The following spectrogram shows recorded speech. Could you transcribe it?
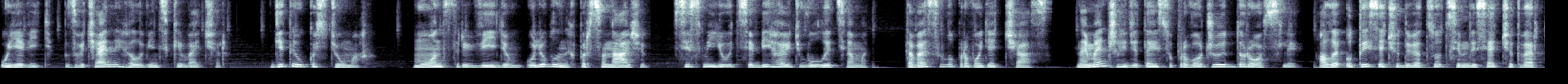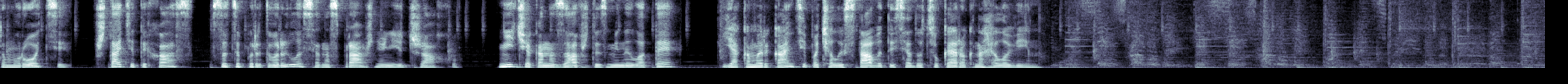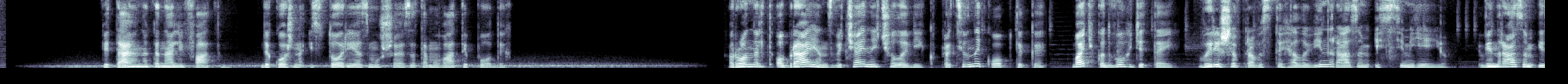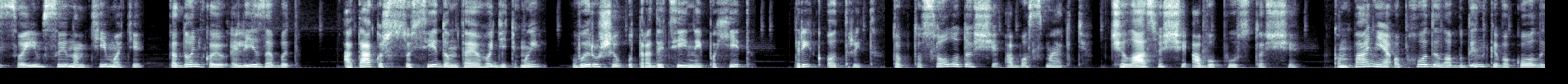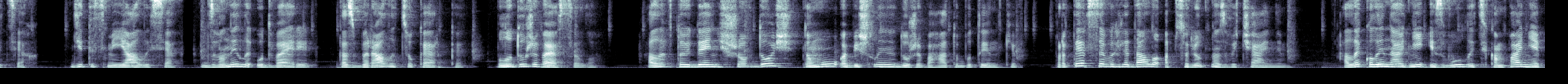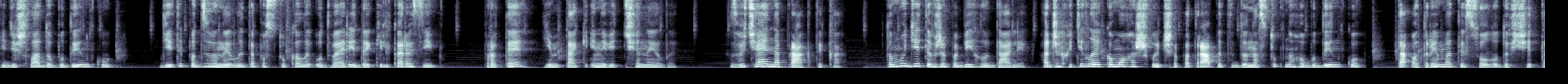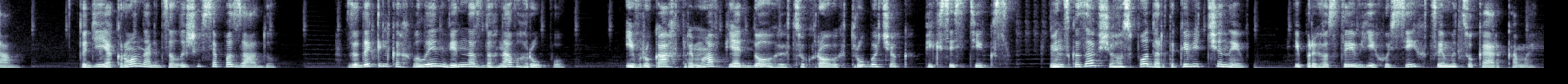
Уявіть, звичайний геловінський вечір. Діти у костюмах, монстрів, відьом, улюблених персонажів, всі сміються, бігають вулицями та весело проводять час. Найменших дітей супроводжують дорослі, але у 1974 році в штаті Техас все це перетворилося на справжню ніч жаху. Ніч, яка назавжди змінила те, як американці почали ставитися до цукерок на Геловін. Вітаю на каналі Фатум, де кожна історія змушує затамувати подих. Рональд О'Брайен – звичайний чоловік, працівник оптики, батько двох дітей, вирішив провести Геловін разом із сім'єю. Він разом із своїм сином Тімоті та донькою Елізабет, а також з сусідом та його дітьми вирушив у традиційний похід трік отрит тобто солодощі або смерть, чи ласощі або пустощі. Компанія обходила будинки в околицях, діти сміялися, дзвонили у двері та збирали цукерки. Було дуже весело. Але в той день йшов дощ, тому обійшли не дуже багато будинків. Проте все виглядало абсолютно звичайним. Але коли на одній із вулиць компанія підійшла до будинку, діти подзвонили та постукали у двері декілька разів, проте їм так і не відчинили. Звичайна практика. Тому діти вже побігли далі, адже хотіли якомога швидше потрапити до наступного будинку та отримати солодощі там. Тоді як Рональд залишився позаду. За декілька хвилин він наздогнав групу і в руках тримав п'ять довгих цукрових трубочок Pixie Sticks. Він сказав, що господар таки відчинив і пригостив їх усіх цими цукерками.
